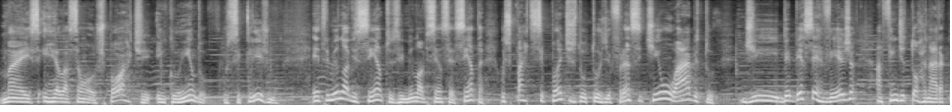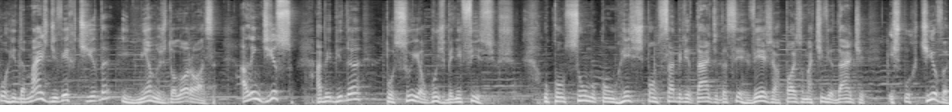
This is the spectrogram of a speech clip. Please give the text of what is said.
Mas em relação ao esporte, incluindo o ciclismo, Entre 1900 e 1960, os participantes do Tour de France tinham o hábito de beber cerveja a fim de tornar a corrida mais divertida e menos dolorosa. Além disso, a bebida possui alguns benefícios. O consumo com responsabilidade da cerveja após uma atividade esportiva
